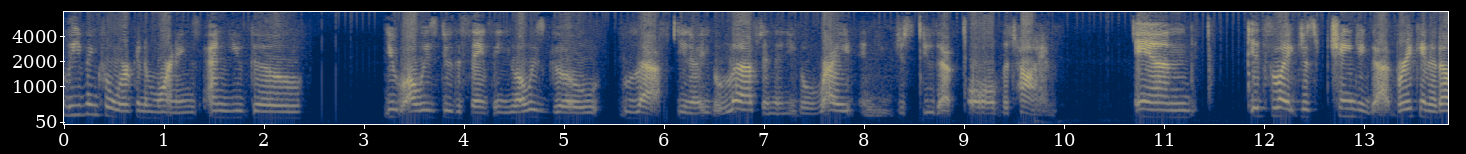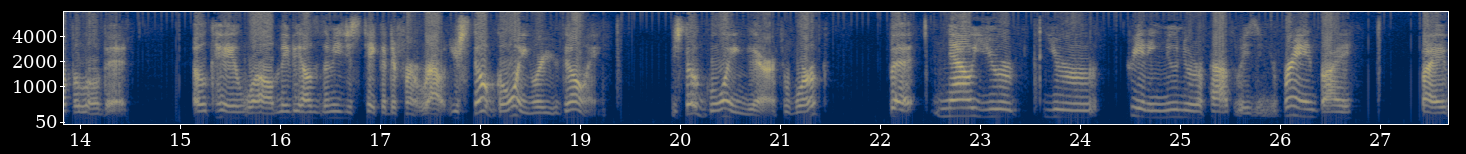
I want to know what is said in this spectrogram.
leaving for work in the mornings and you go, you always do the same thing. You always go left. You know, you go left and then you go right and you just do that all the time. And it's like just changing that, breaking it up a little bit. Okay, well, maybe I'll let me just take a different route. You're still going where you're going. You're still going there to work, but now you're you're creating new neural pathways in your brain by by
